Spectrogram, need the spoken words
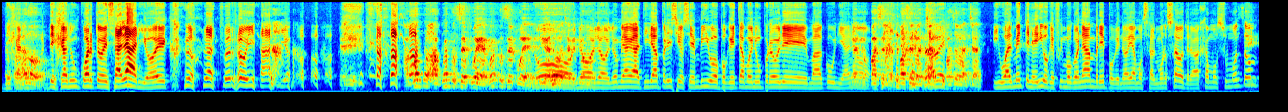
Dejan, dejan, un cuarto de salario, ¿eh? Con al ferroviario. ¿A cuánto, se fue? ¿A cuánto se fue? No, no, no, no me haga tirar precios en vivo porque estamos en un problema, Acuña, ¿no? páselo, al chat, al chat. Igualmente le digo que fuimos con hambre porque no habíamos almorzado, trabajamos un montón.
